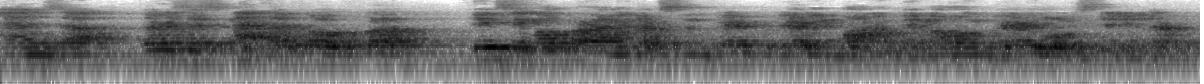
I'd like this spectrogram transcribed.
And there is this method of fixing all parameters and varying one of them along very long cylinder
